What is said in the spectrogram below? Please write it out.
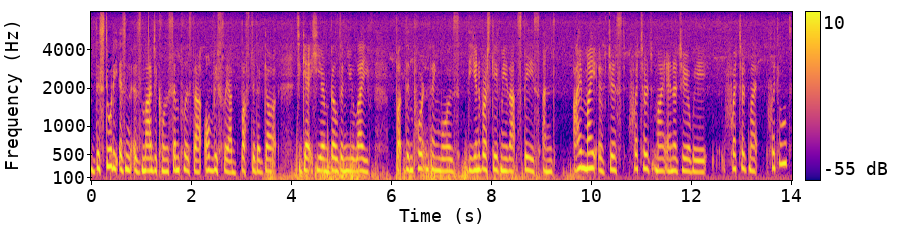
the story isn't as magical and simple as that. Obviously, I busted a gut to get here and build a new life, but the important thing was the universe gave me that space, and I might have just whittered my energy away, whittered my whittled,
